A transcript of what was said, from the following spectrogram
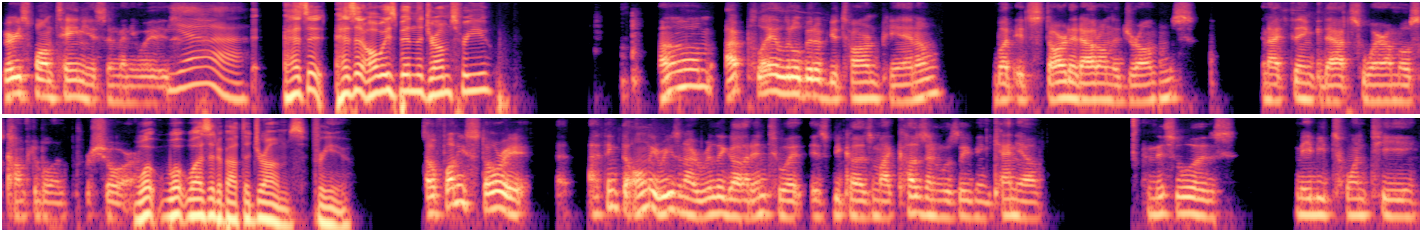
very spontaneous in many ways. Yeah. has it has it always been the drums for you? Um, I play a little bit of guitar and piano, but it started out on the drums, and I think that's where I'm most comfortable and for sure. What what was it about the drums for you? So funny story, I think the only reason I really got into it is because my cousin was leaving Kenya, and this was maybe 20,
